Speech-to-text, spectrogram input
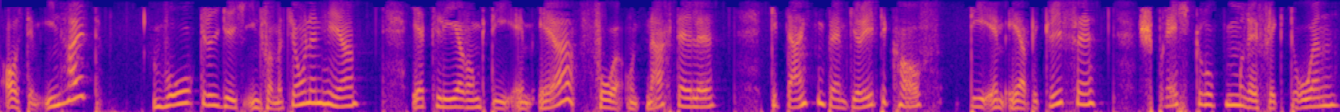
Aus dem Inhalt, wo kriege ich Informationen her, Erklärung DMR, Vor- und Nachteile, Gedanken beim Gerätekauf, DMR-Begriffe, Sprechgruppen, Reflektoren,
